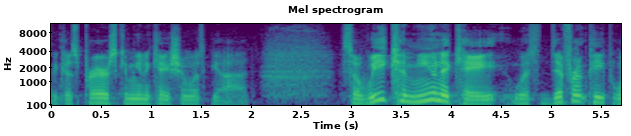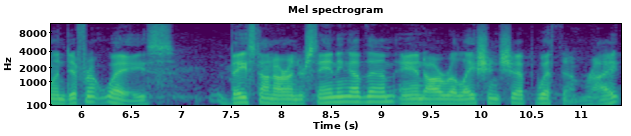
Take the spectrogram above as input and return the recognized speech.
because prayer is communication with God. So we communicate with different people in different ways based on our understanding of them and our relationship with them, right?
